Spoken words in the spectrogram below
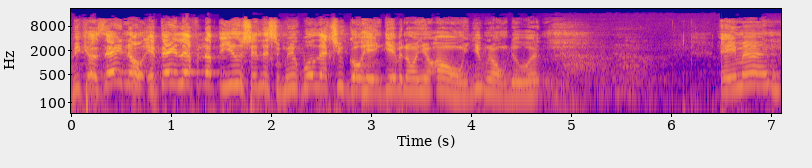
Because they know if they left it up to you, say, listen, we'll let you go ahead and give it on your own. You don't do it. Amen.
